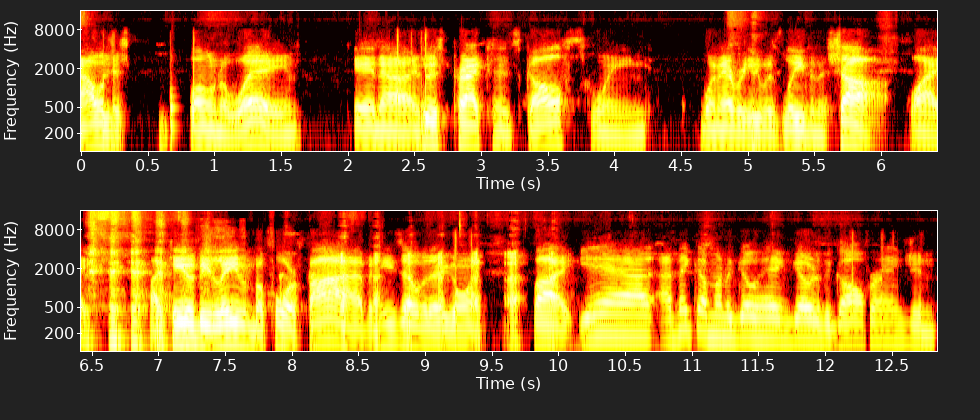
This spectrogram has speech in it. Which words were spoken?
I was just blown away. And uh, he was practicing his golf swing whenever he was leaving the shop. Like, like he would be leaving before five, and he's over there going, like, yeah, I think I'm gonna go ahead and go to the golf range, and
